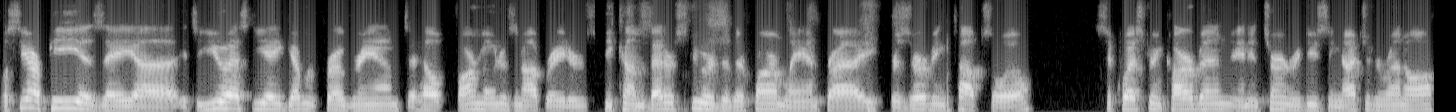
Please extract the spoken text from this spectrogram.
Well, CRP is a uh, it's a USDA government program to help farm owners and operators become better stewards of their farmland by preserving topsoil, sequestering carbon, and in turn reducing nitrogen runoff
